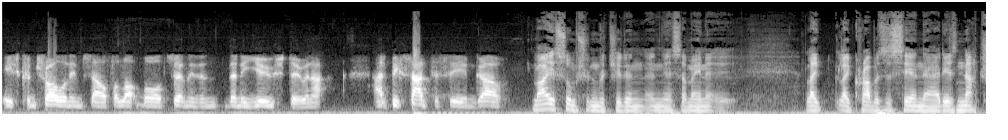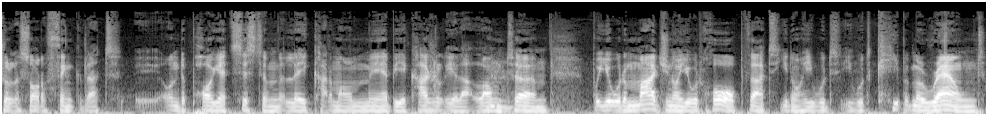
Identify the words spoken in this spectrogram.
he's controlling himself a lot more certainly than than he used to, and I, I'd be sad to see him go. My assumption, Richard, in, in this, I mean, it, like like Crabbers is saying there, it is natural to sort of think that uh, under Poyet's system that Lee Cattermole may be a casualty of that long term. But you would imagine or you would hope that you know he would he would keep him around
